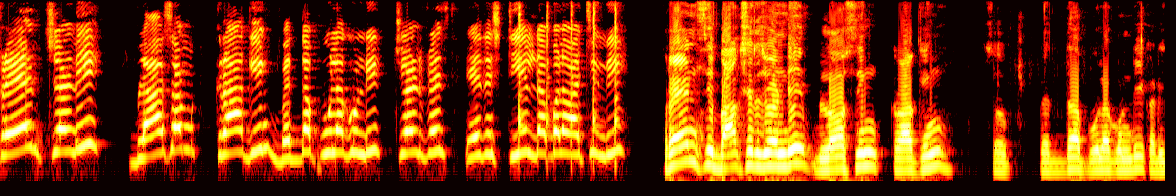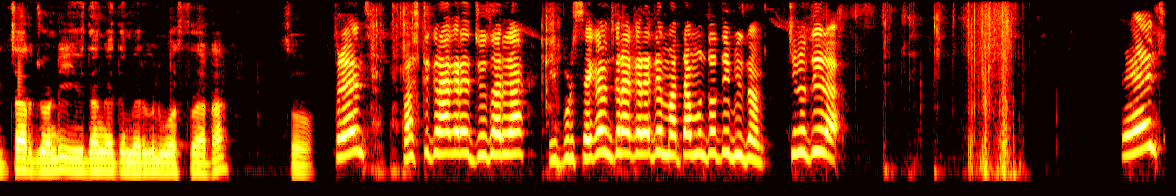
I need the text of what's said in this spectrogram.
ఫ్రెండ్స్ చూడండి. బ్లాసమ్ క్రాకింగ్ పెద్ద పూలగుండి. చూడండి ఫ్రెండ్స్ ఏదో స్టీల్ డబ్బాలో వచ్చింది. ఫ్రెండ్స్ ఈ బాక్స్ చూడండి. బ్లాసింగ్ క్రాకింగ్ సో పెద్ద పూలకుండి ఇక్కడ ఇచ్చారు చూడండి. ఈ విధంగా అయితే మెరుగులు పోస్తుందట. సో ఫ్రెండ్స్ ఫస్ట్ క్రాకర్ అయితే చూసారుగా ఇప్పుడు సెకండ్ క్రాకర్ అయితే మా తమ్ముతో తీపిద్దాం. చిన్న తీరా. ఫ్రెండ్స్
